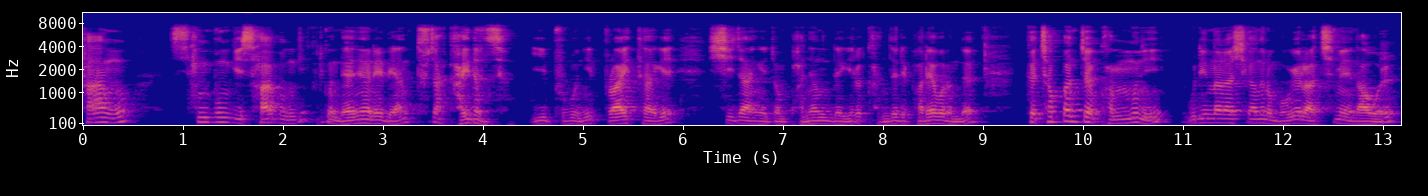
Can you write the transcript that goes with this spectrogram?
향후 3분기, 4분기 그리고 내년에 대한 투자 가이던스 이 부분이 브라이트하게 시장에 좀 반영되기를 간절히 바라보는데 그 첫 번째 관문이 우리나라 시간으로 목요일 아침에 나올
